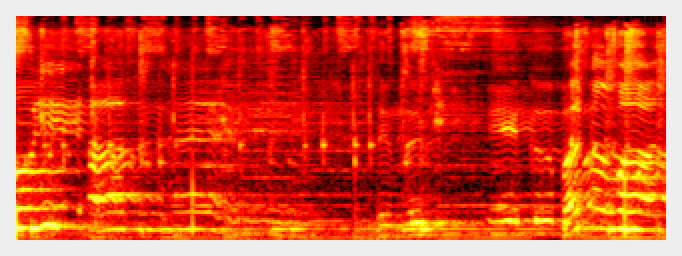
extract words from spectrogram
कोई आस है। ज़िंदगी एक बनवास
